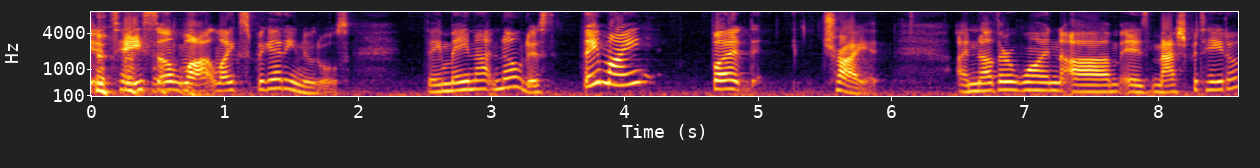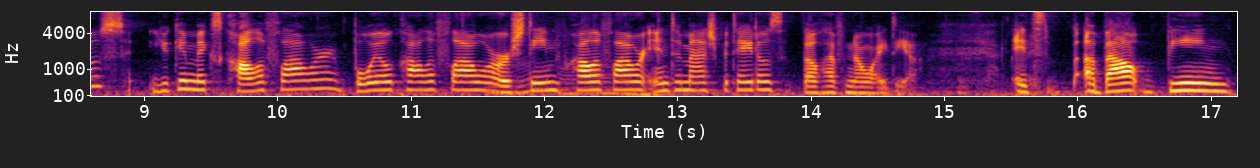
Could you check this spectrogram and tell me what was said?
it tastes a lot like spaghetti noodles. They may not notice. They might but try it. Another one um, is mashed potatoes. You can mix cauliflower, boiled cauliflower, or mm-hmm. steamed cauliflower into mashed potatoes. They'll have no idea. It's about being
